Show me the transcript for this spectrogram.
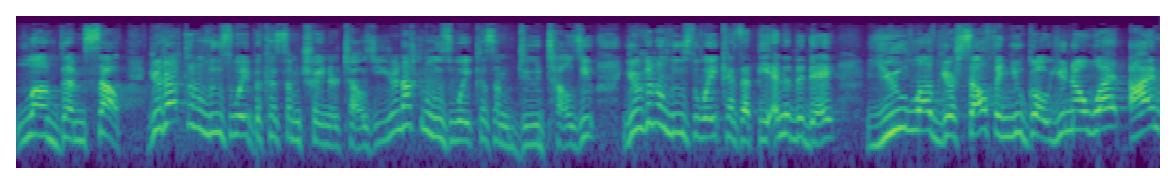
love themselves. You're not going to lose weight because some trainer tells you. You're not going to lose weight because some dude tells you. You're going to lose the weight because at the end of the day, you love yourself and you go, you know what? I'm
